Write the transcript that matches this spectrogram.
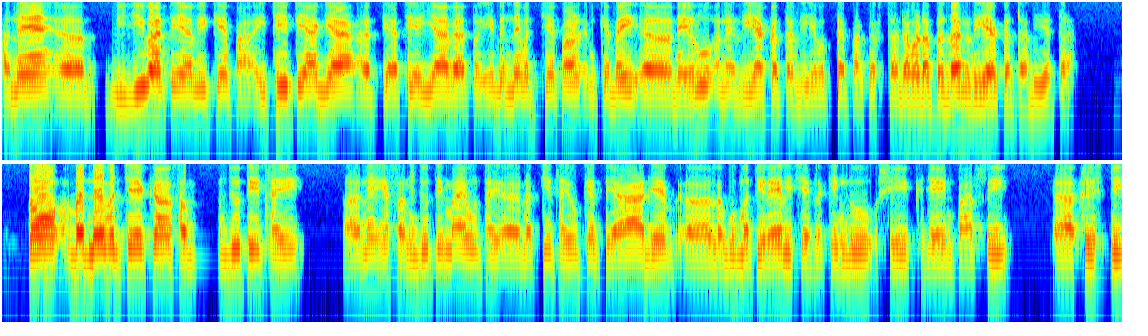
અને બીજી વાત એ આવી કે અહીંથી ત્યાં ગયા ત્યાંથી અહીંયા આવ્યા, તો એ બંને વચ્ચે પણ એમ કે ભાઈ નહેરુ અને લિયાકત અલી, એ વખતે પાકિસ્તાનના વડાપ્રધાન લિયાકત અલી હતા. તો બંને વચ્ચે એક સમજૂતી થઈ અને એ સમજૂતીમાં એવું થયું નક્કી થયું કે ત્યાં જે લઘુમતી રહેલી છે એટલે કે હિન્દુ શીખ જૈન પારસી ખ્રિસ્તી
